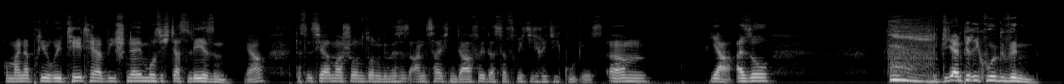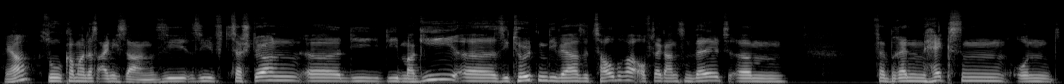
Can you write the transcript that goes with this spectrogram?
von meiner Priorität her, wie schnell muss ich das lesen, ja? Das ist ja immer schon so ein gewisses Anzeichen dafür, dass das richtig, richtig gut ist. Ähm, ja, also die Empirikul gewinnen. Ja, so kann man das eigentlich sagen. Sie, sie zerstören äh, die, die Magie, äh, sie töten diverse Zauberer auf der ganzen Welt, ähm, verbrennen Hexen und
